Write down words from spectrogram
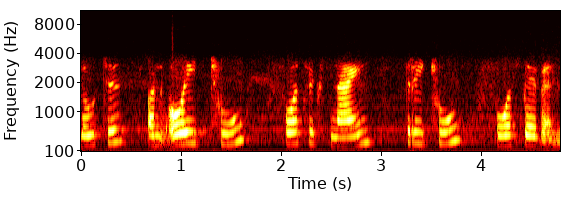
Lotus on 082 469 3247.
